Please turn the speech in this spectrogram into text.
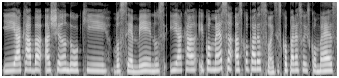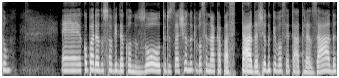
E acaba achando que você é menos e, acaba, e começa as comparações. As comparações começam é, comparando sua vida com os outros, achando que você não é capacitada, achando que você está atrasada,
